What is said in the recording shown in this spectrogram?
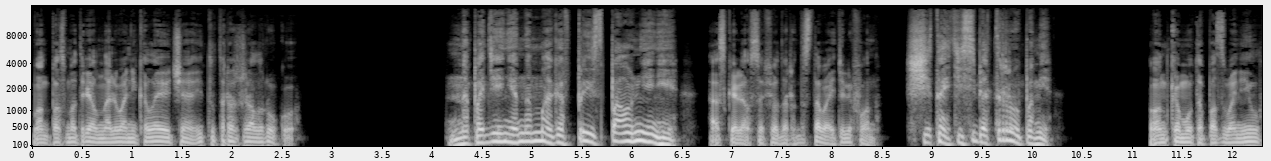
Он посмотрел на Льва Николаевича, и тут разжал руку. «Нападение на магов при исполнении!» — оскалился Федор, доставая телефон. «Считайте себя трупами!» Он кому-то позвонил,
